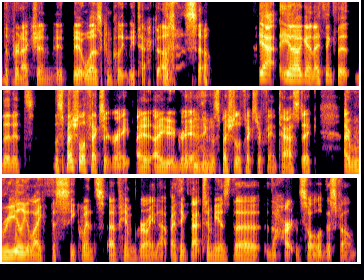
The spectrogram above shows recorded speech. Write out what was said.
the production, it it was completely tacked on. so yeah, you know, again, I think that that it's the special effects are great. I, I agree. Mm-hmm. I think mm-hmm. the special effects are fantastic. I really like the sequence of him growing up. I think that to me is the the heart and soul of this film.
